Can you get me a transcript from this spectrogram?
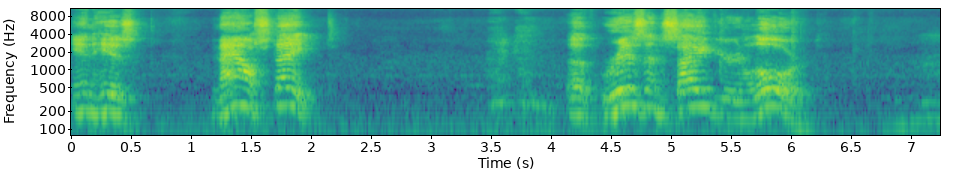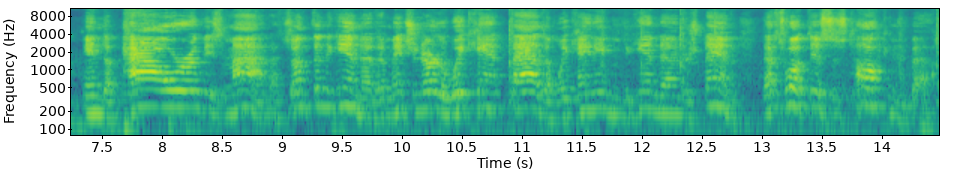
in his now state of risen Savior and Lord, in the power of his might. That's something, again, that I mentioned earlier, we can't fathom, we can't even begin to understand. That's what this is talking about.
